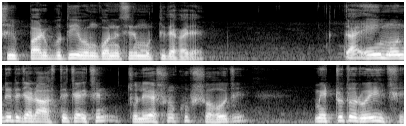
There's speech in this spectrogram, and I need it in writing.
শিব পার্বতী এবং গণেশের মূর্তি দেখা যায়। তা এই মন্দিরে যারা আসতে চাইছেন, চলে আসুন খুব সহজে। মেট্রো তো রয়েইছে,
